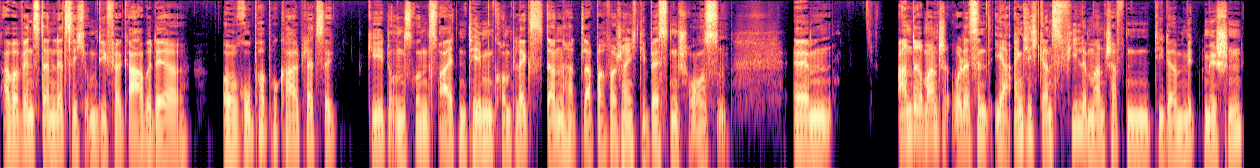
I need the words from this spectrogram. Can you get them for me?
Aber wenn es dann letztlich um die Vergabe der Europapokalplätze geht, unseren zweiten Themenkomplex, dann hat Gladbach wahrscheinlich die besten Chancen. Ähm, andere Mannschaften, oder es sind ja eigentlich ganz viele Mannschaften, die da mitmischen.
